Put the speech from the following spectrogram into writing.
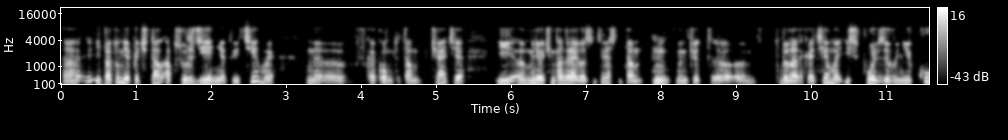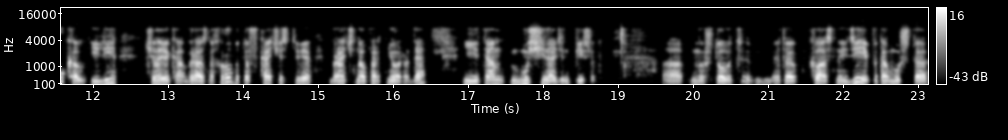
а, и потом я почитал обсуждение этой темы э, в каком-то там чате, и э, мне очень понравилось, интересно, там значит, э, была такая тема использования кукол или человекообразных роботов в качестве брачного партнера. Да? И там мужчина один пишет, а, ну, что вот это классная идея, потому что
